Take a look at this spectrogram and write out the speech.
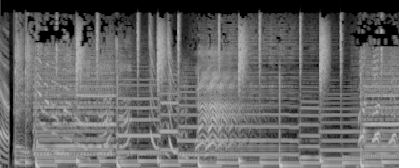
hair. Hey.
